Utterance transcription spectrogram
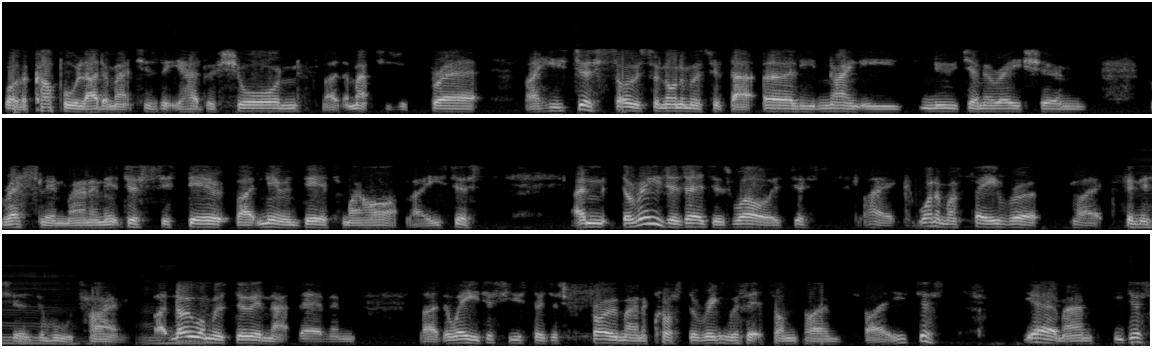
well, the couple ladder matches that you had with Shawn, like the matches with Bret. Like, he's just so synonymous with that early 90s new generation wrestling, man. And it just is dear, like near and dear to my heart. Like, he's just, and the Razor's Edge as well is just like one of my favorite like finishers mm. of all time. Mm. Like no one was doing that then, and like the way he just used to just throw man across the ring with it sometimes. Like he's just, yeah, man. He just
